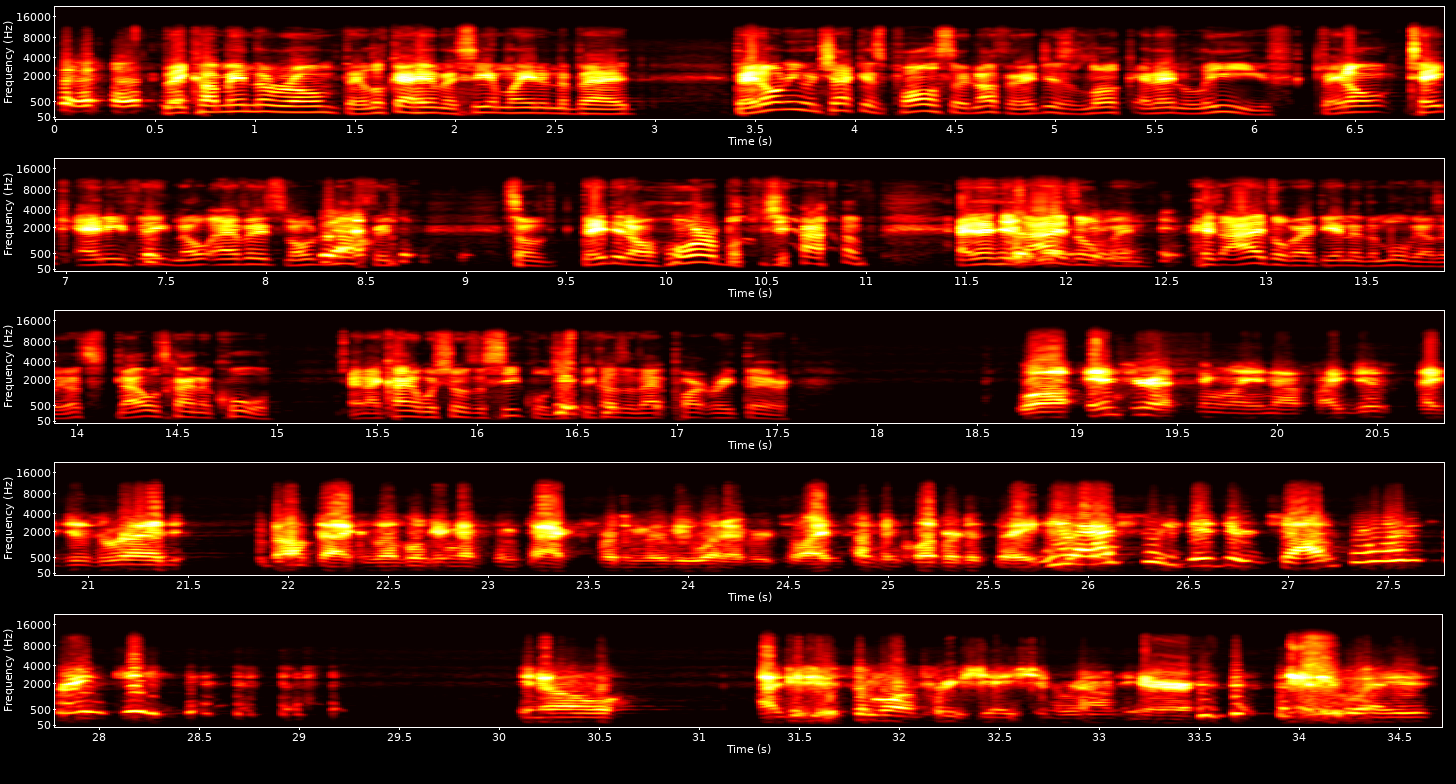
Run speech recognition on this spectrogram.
they come in the room, they look at him, they see him laying in the bed. They don't even check his pulse or nothing. They just look and then leave. They don't take anything, no evidence, no Yeah. nothing. So they did a horrible job. And then his eyes open. His eyes open at the end of the movie. I was like, that's that was kind of cool. And I kind of wish there was a sequel just because of that part right there. Well, interestingly enough, I just I just read about that because I was looking up some facts for the movie, whatever. So I had something clever to say. you actually did your job for once, Frankie. You know, I could use some more appreciation around here. Anyways,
